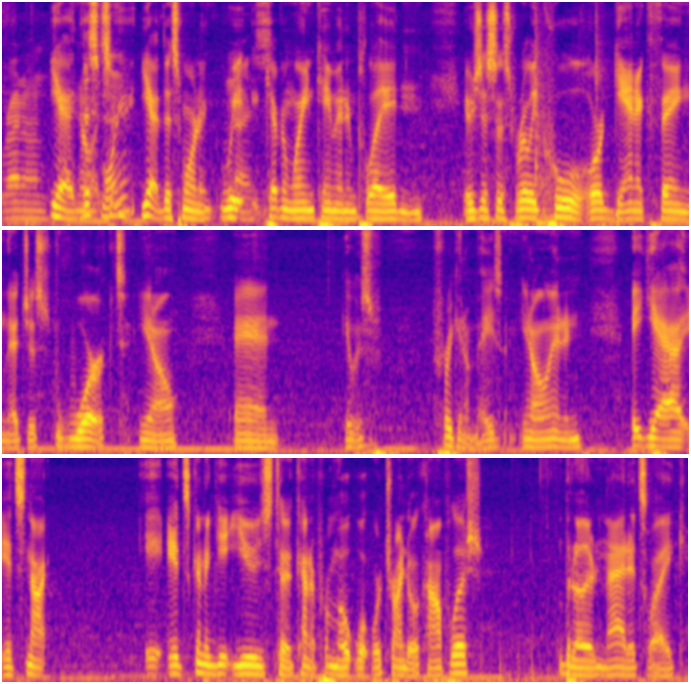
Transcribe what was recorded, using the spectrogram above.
Right on. yeah, no, This morning? yeah, this morning. We Nice. Kevin Wayne came in and played, and it was just this really cool organic thing that just worked, you know, and it was freaking amazing, you know, and, and it, yeah, it's not. It, it's gonna get used to kind of promote what we're trying to accomplish, but other than that, it's like,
